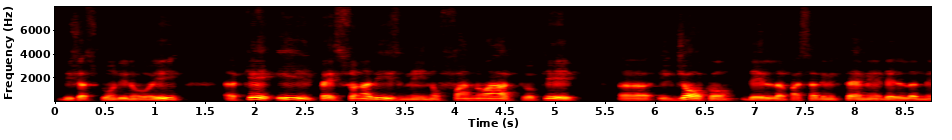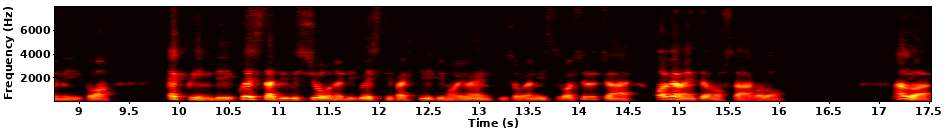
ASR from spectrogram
di ciascuno di noi, eh, che i personalismi non fanno altro che eh, il gioco del, passatemi il termine, del nemico, e quindi questa divisione di questi partiti, movimenti sovranisti costituzionali, ovviamente è un ostacolo. Allora,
